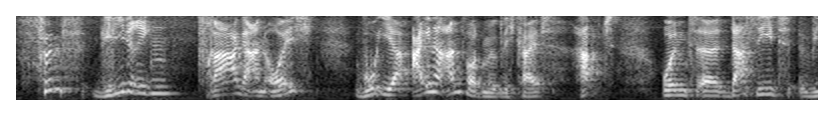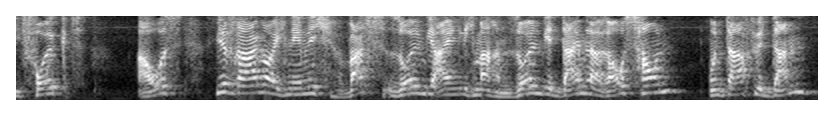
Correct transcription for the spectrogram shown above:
fünfgliedrigen Frage an euch, wo ihr eine Antwortmöglichkeit habt. Und äh, das sieht wie folgt aus. Wir fragen euch nämlich, was sollen wir eigentlich machen? Sollen wir Daimler raushauen und dafür dann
